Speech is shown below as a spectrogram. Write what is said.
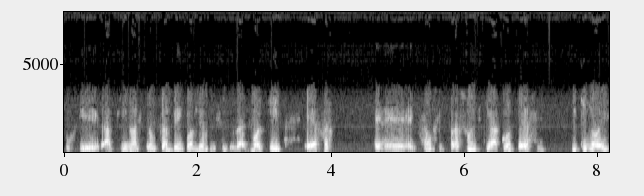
porque aqui nós estamos também com a mesma dificuldade. Mas que essas é, são situações que acontecem e que nós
